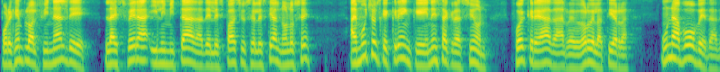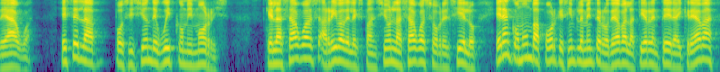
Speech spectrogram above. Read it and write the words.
por ejemplo, al final de la esfera ilimitada del espacio celestial, no lo sé. Hay muchos que creen que en esta creación fue creada alrededor de la Tierra una bóveda de agua. Esta es la posición de Whitcomb y Morris, que las aguas arriba de la expansión, las aguas sobre el cielo, eran como un vapor que simplemente rodeaba la Tierra entera y creaba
